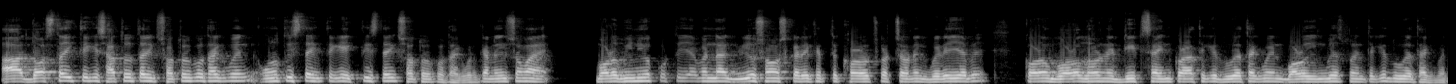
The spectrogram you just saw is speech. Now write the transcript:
আর দশ তারিখ থেকে সতেরো তারিখ সতর্ক থাকবেন, উনত্রিশ তারিখ থেকে একত্রিশ তারিখ সতর্ক থাকবেন। কারণ এই সময় বড় বিনিয়োগ করতে যাবেন না, গৃহ সংস্কারের ক্ষেত্রে খরচ খরচা অনেক বেড়ে যাবে। কারণ বড় ধরনের ডিট সাইন করা থেকে দূরে থাকবেন, বড় ইনভেস্টমেন্ট থেকে দূরে থাকবেন।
